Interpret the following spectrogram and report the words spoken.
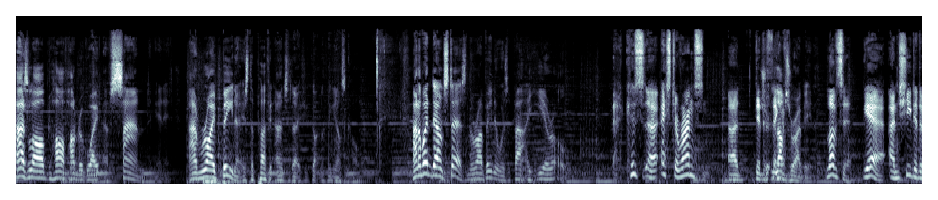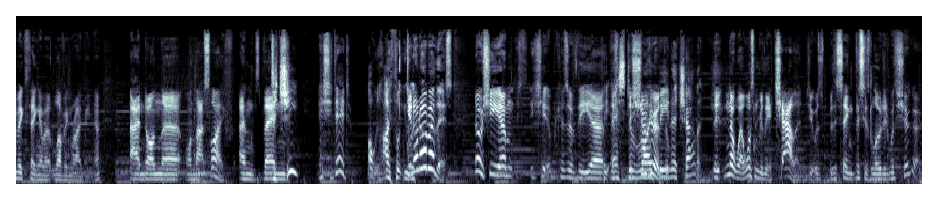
has lobbed half hundredweight of sand. And Ribena is the perfect antidote if you've got nothing else cold. And I went downstairs, and the Ribena was about a year old. Because uh, Esther Rantzen uh, did a She thing. loves Ribena. Loves it, yeah. And she did a big thing about loving Ribena, and on uh, on That's Life. And then Did she? Yeah, she did. Oh, I thought you Do you were not know about this? No, she um she because of the uh, the, Esther sugar. Ribena the- challenge. the- no, well, it wasn't really a challenge. It was it was saying this is loaded with sugar.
